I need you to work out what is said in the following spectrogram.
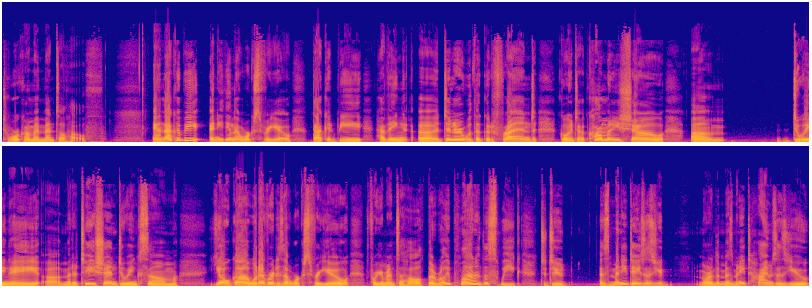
to work on my mental health? And that could be anything that works for you. That could be having a dinner with a good friend, going to a comedy show, um, doing a uh, meditation, doing some yoga, whatever it is that works for you for your mental health. But really plan it this week to do as many days as you or as many times as you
